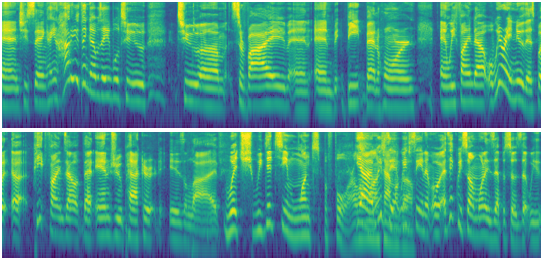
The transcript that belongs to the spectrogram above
and she's saying, "Hey, how do you think I was able to to um, survive and and be- beat Ben Horne?" And we find out. Well, we already knew this, but uh, Pete finds out that Andrew Packard is alive. Which we did see him once before. Long, yeah, long we've seen ago. we've seen him. I think we saw him in one of these episodes that we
